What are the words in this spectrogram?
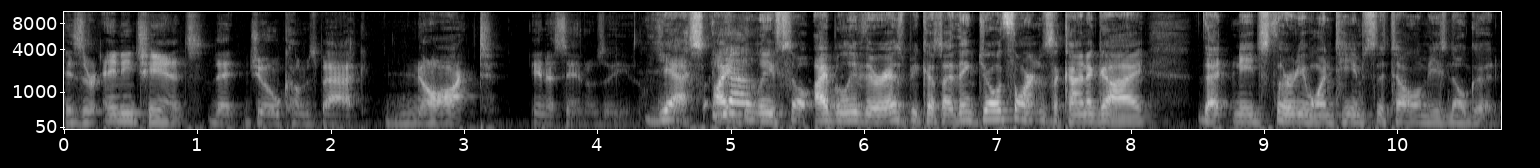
Is there any chance that Joe comes back not in a San Jose uniform? Yes, yeah. I believe so. I believe there is because I think Joe Thornton's the kind of guy that needs 31 teams to tell him he's no good.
